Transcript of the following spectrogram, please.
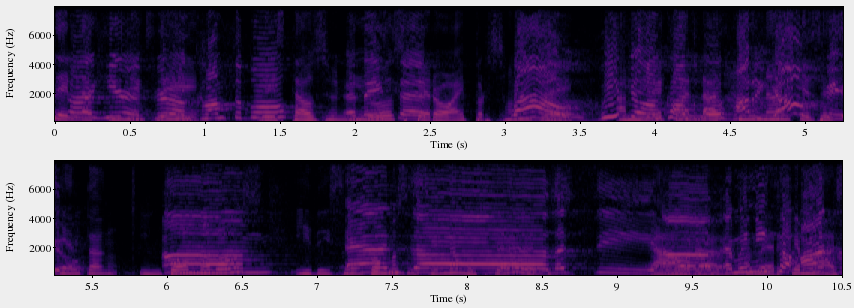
en latinos de, de, Estados Unidos, pero hay personas wow, de América Latina que se sientan incómodos y dicen, and, ¿cómo se sienten ustedes? Uh, Ahora. Necesitamos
